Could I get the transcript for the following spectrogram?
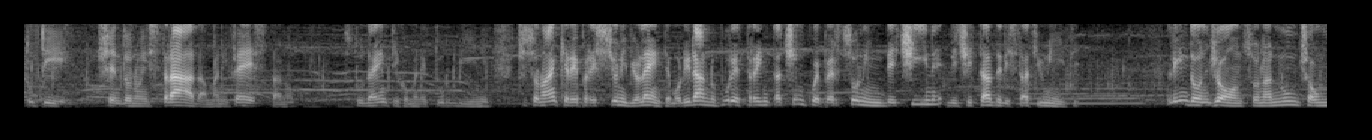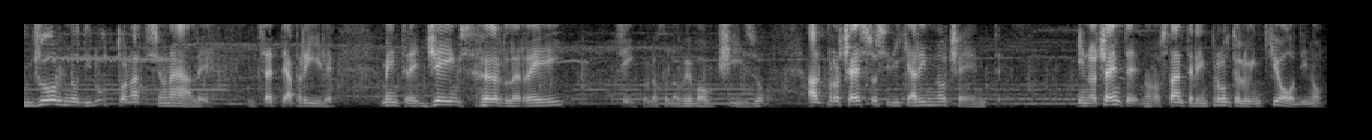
Tutti scendono in strada, manifestano, studenti come nei turbini. Ci sono anche repressioni violente, moriranno pure 35 persone in decine di città degli Stati Uniti. Lyndon Johnson annuncia un giorno di lutto nazionale, il 7 aprile, mentre James Earl Ray, sì, quello che lo aveva ucciso, al processo si dichiara innocente. Innocente nonostante le impronte lo inchiodino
